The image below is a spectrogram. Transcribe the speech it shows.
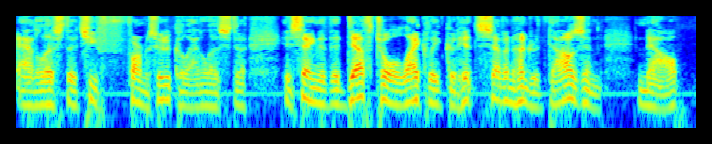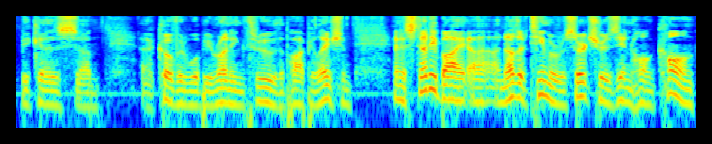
analyst, the chief pharmaceutical analyst, uh, is saying that the death toll likely could hit 700,000 now because um, uh, COVID will be running through the population. And a study by uh, another team of researchers in Hong Kong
